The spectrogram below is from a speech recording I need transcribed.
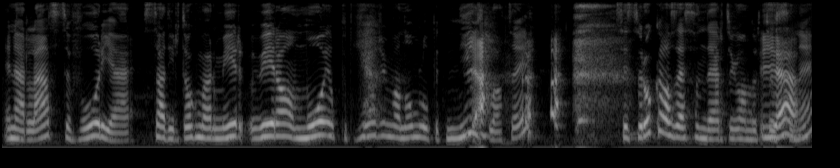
in haar laatste voorjaar, staat hier toch maar meer, weer al mooi op het Ja. podium van Omloop het Nieuwsblad. Hè? Ze is er ook al 36 ondertussen. Ja, Hè?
